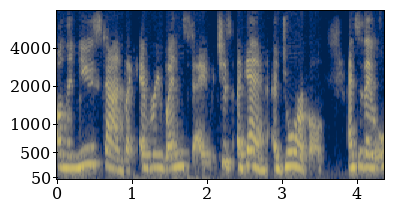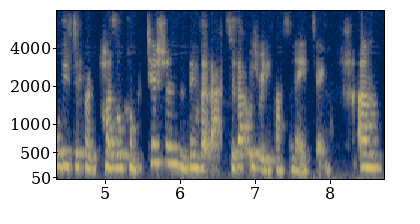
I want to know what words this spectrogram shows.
on the newsstand like every Wednesday, which is again adorable. And so there were all these different puzzle competitions and things like that. So that was really fascinating. Um,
